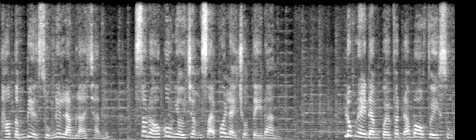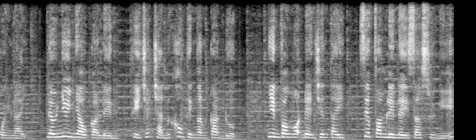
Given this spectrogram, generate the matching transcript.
tháo tấm biển xuống để làm lá chắn, sau đó cùng nhau chậm rãi quay lại chỗ tế đàn. Lúc này đám quái vật đã bao vây xung quanh lại, nếu như nhào cả lên thì chắc chắn không thể ngăn cản được. Nhìn vào ngọn đèn trên tay, Diệp Phàm liền nảy ra suy nghĩ.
